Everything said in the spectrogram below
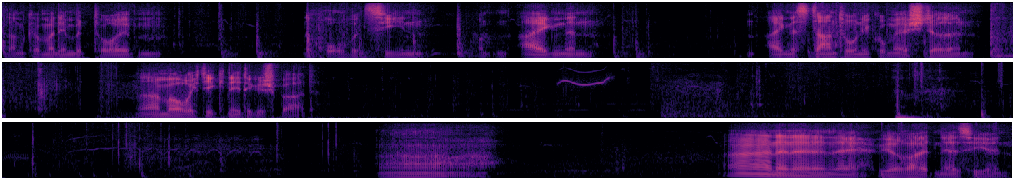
Dann können wir den betäuben eine Probe ziehen und einen eigenen, ein eigenes Tarntonikum erstellen. Dann haben wir auch richtig Knete gespart. Ah. Ah, ne, ne, ne, ne. Wir reiten erst hier hin.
